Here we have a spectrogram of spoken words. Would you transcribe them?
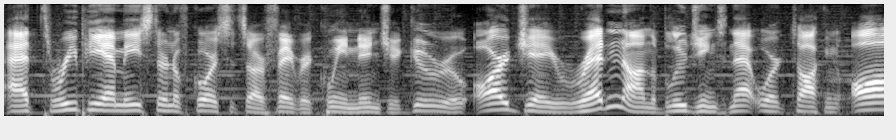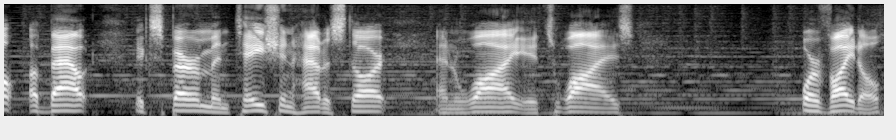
At 3 p.m. Eastern, of course, it's our favorite Queen Ninja guru, RJ Redden, on the Blue Jeans Network, talking all about experimentation, how to start, and why it's wise or vital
